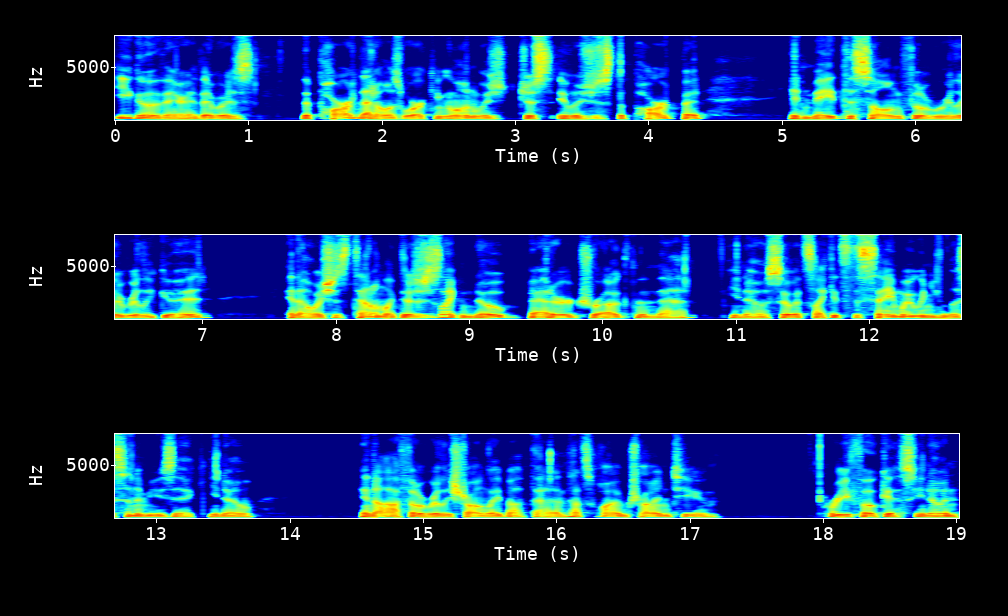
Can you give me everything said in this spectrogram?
ego there. There was the part that i was working on was just it was just the part but it made the song feel really really good and i was just telling him like there's just like no better drug than that you know? So it's like it's the same way when you listen to music you know? And I I feel really strongly about that, and that's why I'm trying to refocus. You know, and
